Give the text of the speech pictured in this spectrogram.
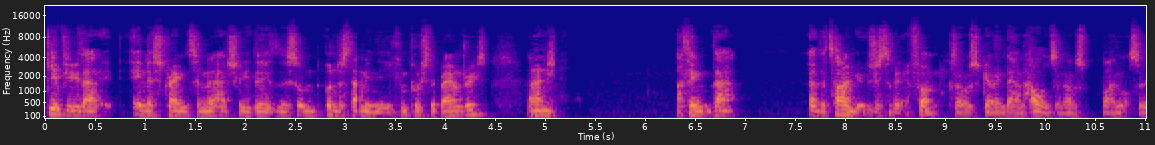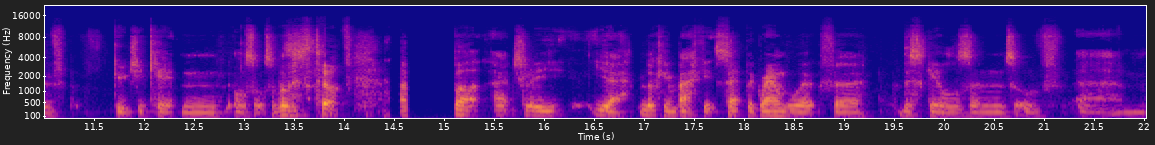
give you that inner strength and actually the, the sort of understanding that you can push the boundaries. And mm. actually, I think that at the time it was just a bit of fun because I was going down holes and I was buying lots of Gucci kit and all sorts of other stuff. Um, but actually, yeah, looking back, it set the groundwork for the skills and sort of um,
